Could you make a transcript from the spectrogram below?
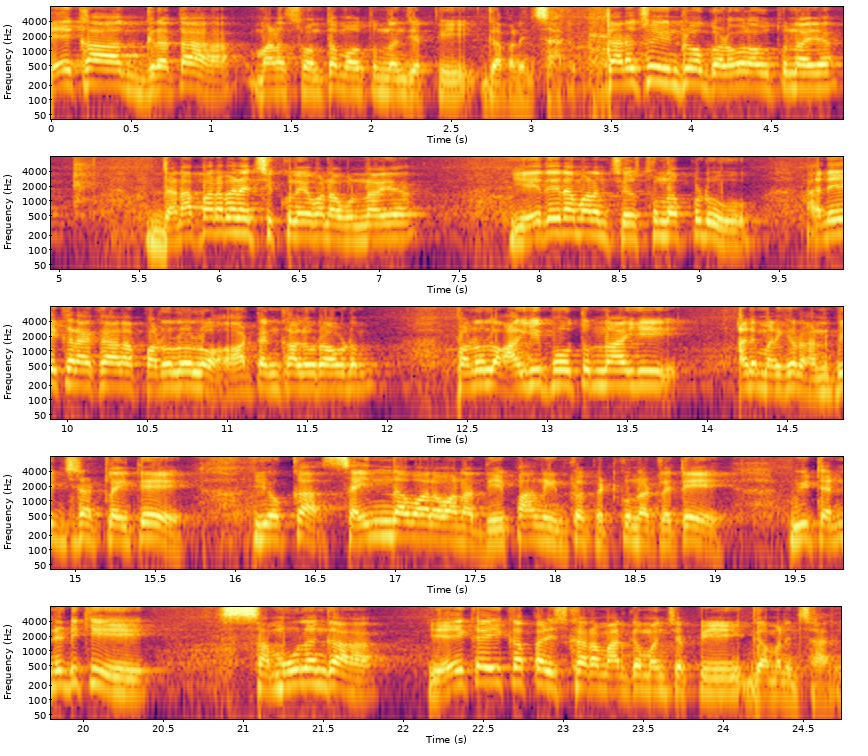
ఏకాగ్రత మన సొంతం అవుతుందని చెప్పి గమనించాలి తరచూ ఇంట్లో గొడవలు అవుతున్నాయా? ధనపరమైన చిక్కులు ఏమైనా ఉన్నాయా? ఏదైనా మనం చేస్తున్నప్పుడు అనేక రకాల పనులలో ఆటంకాలు రావడం పనులు ఆగిపోతున్నాయి అని మనకి అనిపించినట్లయితే ఈ యొక్క సైంధవలవన దీపాన్ని ఇంట్లో పెట్టుకున్నట్లయితే వీటన్నిటికీ సమూలంగా ఏకైక పరిష్కార మార్గం అని చెప్పి గమనించాలి.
